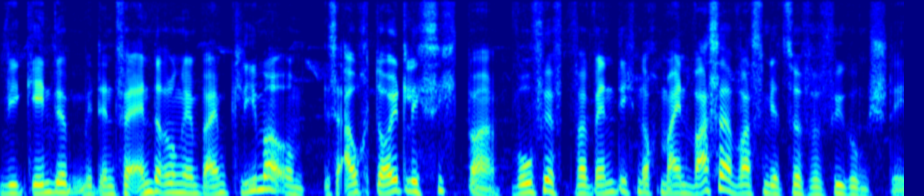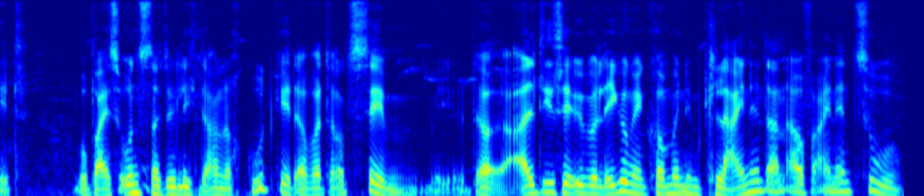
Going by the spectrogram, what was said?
wie gehen wir mit den Veränderungen beim Klima um, ist auch deutlich sichtbar. Wofür verwende ich noch mein Wasser, was mir zur Verfügung steht? Wobei es uns natürlich noch gut geht, aber trotzdem, da, all diese Überlegungen kommen im Kleinen dann auf einen zu.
